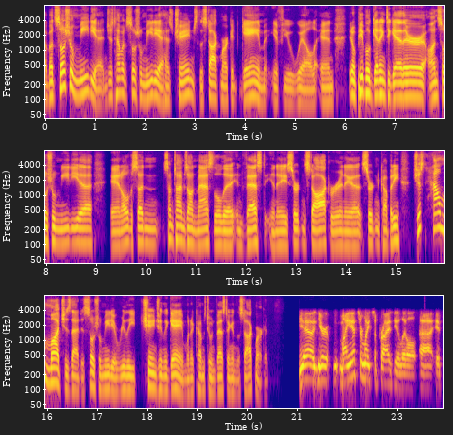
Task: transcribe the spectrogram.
about social media and just how much social media has changed the stock market game, if you will. And, you know, people getting together on social media and all of a sudden, sometimes en masse, they'll uh, invest in a certain stock or in a, a certain company. Just how much is that? Is social media really changing the game when it comes to investing in the stock market? Yeah, your my answer might surprise you a little. Uh, it's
